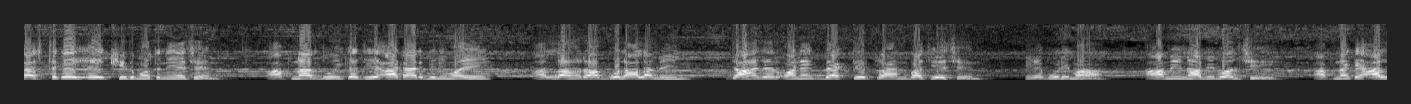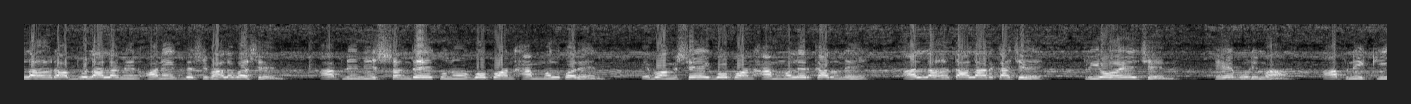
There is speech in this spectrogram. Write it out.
কাছ থেকেই এই খিদমত নিয়েছেন। আপনার দুই কেজি আটার বিনিময়ে আল্লাহ রাব্বুল আলমিন জাহাজের অনেক ব্যক্তির প্রাণ বাঁচিয়েছেন। হে বুড়িমা, আমি নাবি বলছি, আপনাকে আল্লাহ রাব্বুল আলমিন অনেক বেশি ভালোবাসেন। আপনি নিঃসন্দেহে কোনো গোপন আমল করেন এবং সেই গোপন আমলের কারণে আল্লাহ তালার কাছে প্রিয় হয়েছেন। হে বুড়িমা, আপনি কি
